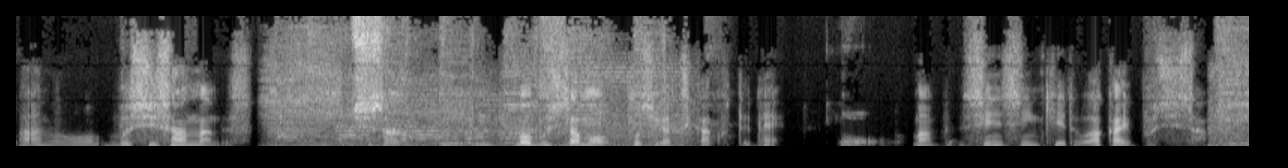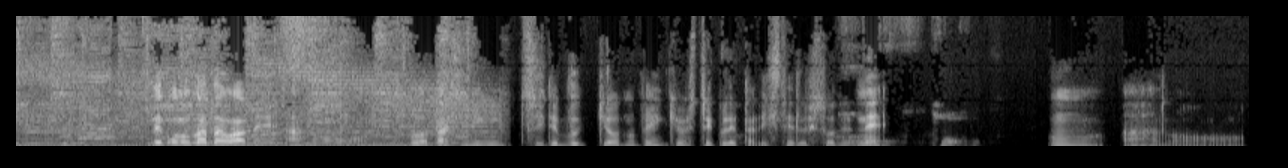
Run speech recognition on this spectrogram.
あの、物資さんなんです。資産。うん。まあ、物資さんも年が近くてね、まあ、新進気鋭と若い物資さん。で、この方はね、あの、ちょっと私について仏教の勉強してくれたりしてる人う。でね、ほう。うん、あの、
